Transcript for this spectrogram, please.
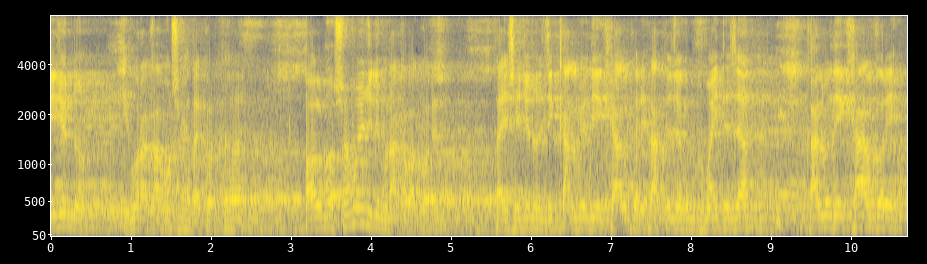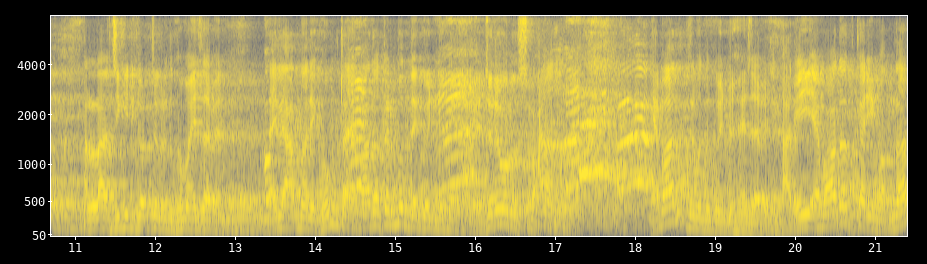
এই জন্য এই মোরাকাবা সহায়তা করতে হয়। অল্প সময়ে যদি মোরাকাবা করেন, তাই সেই জন্য যে কালবের দিয়ে খেয়াল করে রাত্রে যখন ঘুমাইতে যান কালবের দিয়ে খেয়াল করে আল্লাহ জিকির করতে করতে ঘুমাই যাবেন, তাইলে আপনার এই ঘুমটা আবাদতের মধ্যে গণ্য হয়ে যাবে। জোরে বলুন এবাদতের মধ্যে গণ্য হয়ে যাবে। আর এই এবাদতকারী বন্দা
